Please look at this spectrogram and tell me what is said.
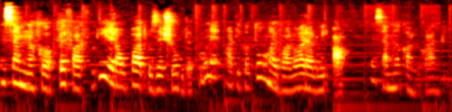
Înseamnă că pe farfurie erau 48 de prune, adică tocmai valoarea lui A. Înseamnă că am lucrat bine.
